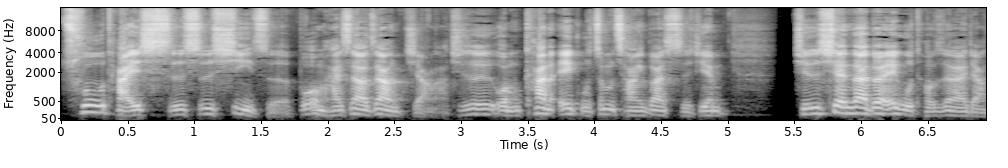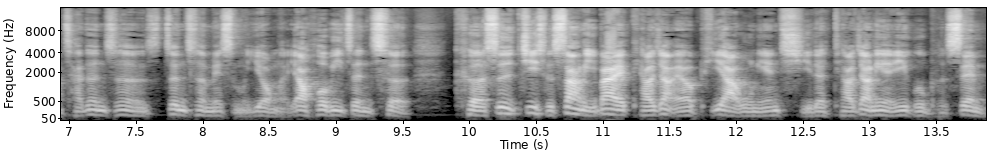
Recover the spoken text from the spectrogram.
出台实施细则。不过我们还是要这样讲啊，其实我们看了 A 股这么长一段时间。其实现在对 A 股投资人来讲，财政政政策没什么用了，要货币政策。可是即使上礼拜调降 LPR 五年期的调降零点一五 percent，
